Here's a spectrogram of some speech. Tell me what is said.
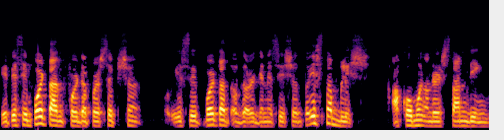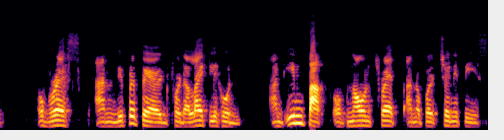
It is important for the perception it's important of the organization to establish a common understanding of risk and be prepared for the likelihood and impact of known threat and opportunities.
